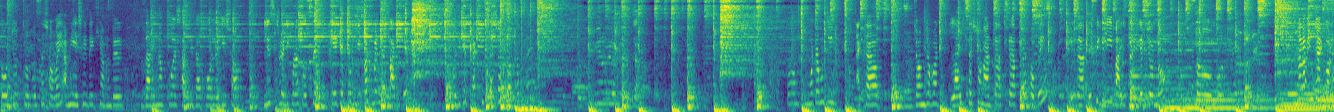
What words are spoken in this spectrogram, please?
তোড়জোড় চলতেছে সবাই। আমি এসেই দেখি আমাদের জারিনা আপু আর সানজিদা আপু অলরেডি সব লিস্ট রেডি করে ফেলছে। কে কে কোন ডিপার্টমেন্টে থাকবে। ওদিকে প্র্যাকটিস সেশন জমজমাট লাইভ সেশন আড্ডা আজকে রাত্রে হবে। এটা বেসিক্যালি বাইশ তারিখের জন্য। তো তারা এনজয় করে।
